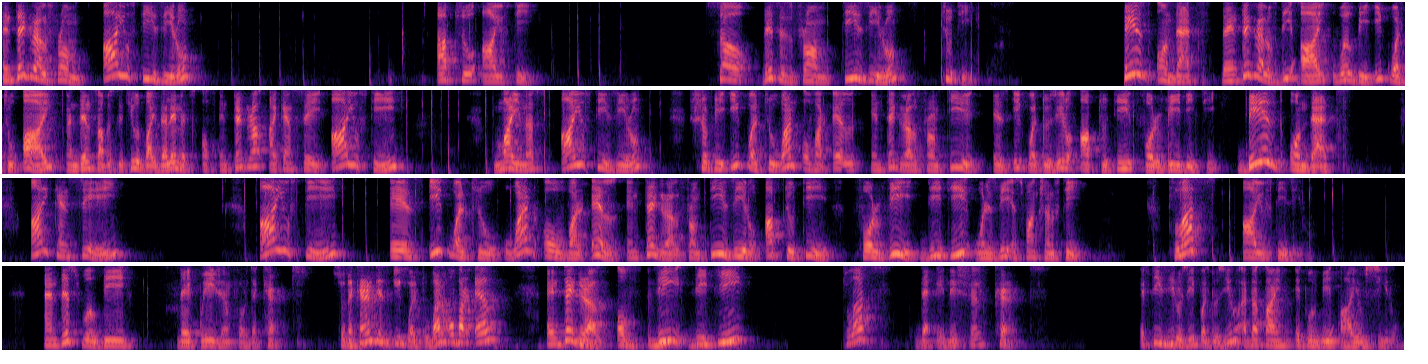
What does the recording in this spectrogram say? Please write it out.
integral from I of t0 up to I of t. So this is from t0 to t. Based on that, the integral of di will be equal to i, and then substitute by the limits of integral. I can say i of t minus i of t0 should be equal to 1 over L integral from t is equal to 0 up to t for v dt. Based on that, I can say i of t is equal to 1 over L integral from t0 up to t for v dt, where is v is function of t, plus i of t0. And this will be the equation for the current. So the current is equal to 1 over L integral of V dt plus the initial current. If T0 is equal to 0, at that time it will be I of 0.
